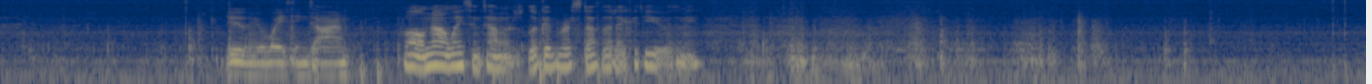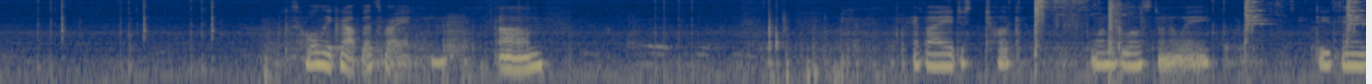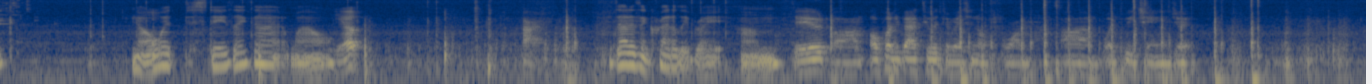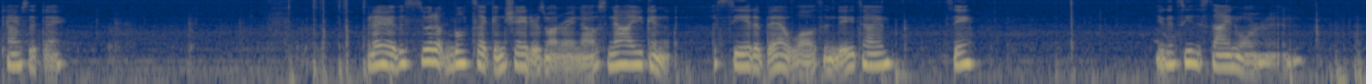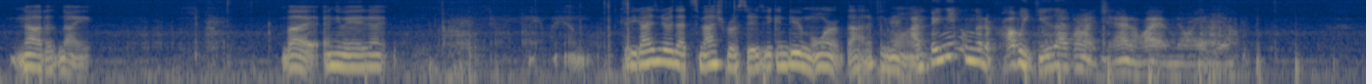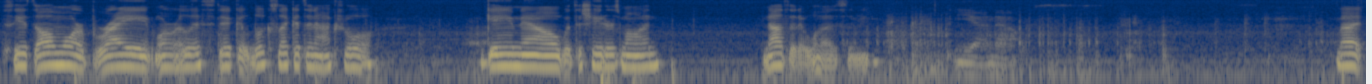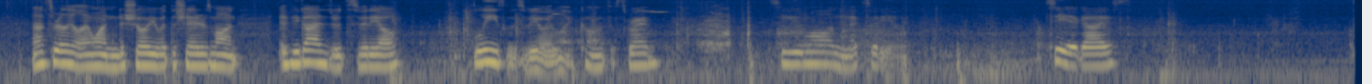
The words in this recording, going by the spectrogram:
Dude, you're wasting time. Well, I'm not wasting time. I'm just looking for stuff that I could use. I mean, because holy crap, that's right. Um, I just took one glowstone away, do you think? No, it stays like that. Wow, Yep. Alright. that is incredibly bright. Um. Dude, um, I'll put it back to its original form. Um, once we change it. times the day. But anyway, this is what it looks like in Shaders mod right now. So now you can see it a bit while it's in daytime. See? You can see the sign more and not at night. But anyway, I, anyway um, if you guys enjoyed that Smash Bros series, you can do more of that if you want. I'm thinking I'm gonna probably do that for my channel. I have no idea. See, it's all more bright, more realistic. It looks like it's an actual game now with the shaders mod. Not that it was, I mean. Yeah, no. But that's really all I wanted to show you with the shaders mod. If you guys enjoyed this video, please give this video a like, comment, subscribe. See you all in the next video. See ya, guys.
